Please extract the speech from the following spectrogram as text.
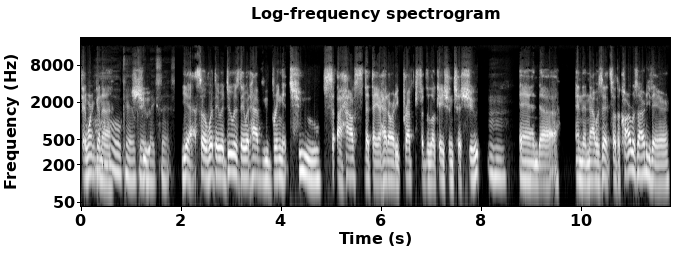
they weren't gonna Oh, okay, okay, shoot. makes sense. yeah so what they would do is they would have you bring it to a house that they had already prepped for the location to shoot hmm and uh and then that was it so the car was already there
